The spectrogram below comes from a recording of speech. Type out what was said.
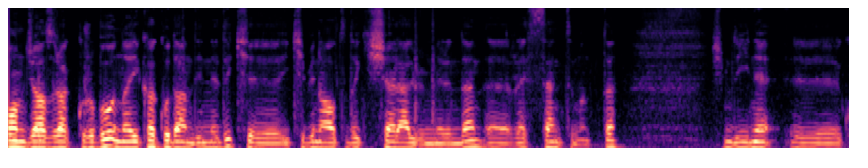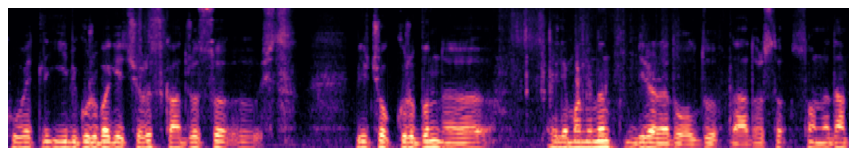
Japon caz rock grubu Naikaku'dan dinledik. 2006'daki Shell albümlerinden Resentiment'ta. Şimdi yine e, kuvvetli iyi bir gruba geçiyoruz. Kadrosu işte birçok grubun e, elemanının bir arada olduğu, daha doğrusu sonradan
